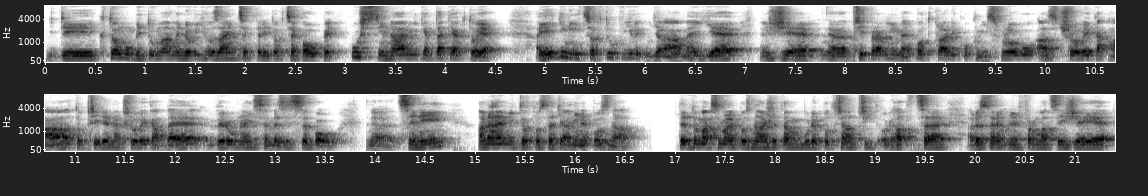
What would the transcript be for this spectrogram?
kdy k tomu bytu máme novýho zájemce, který to chce koupit. Už s tím nájemníkem tak, jak to je. A jediný, co v tu chvíli uděláme, je, že e, připravíme podklady kupní smlouvu a z člověka A to přijde na člověka B, vyrovnají se mezi sebou e, ceny a nájemník to v podstatě ani nepozná. Tento maximálně pozná, že tam bude potřeba přijít odhadce a dostane informaci, že je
